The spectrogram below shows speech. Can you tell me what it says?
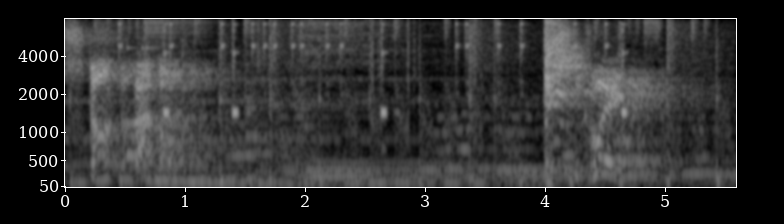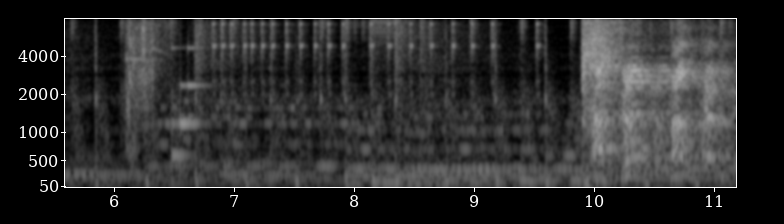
Start battle! Inkling! Captain Falcon!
